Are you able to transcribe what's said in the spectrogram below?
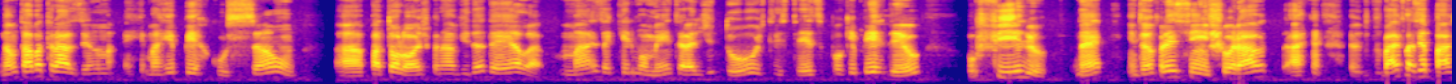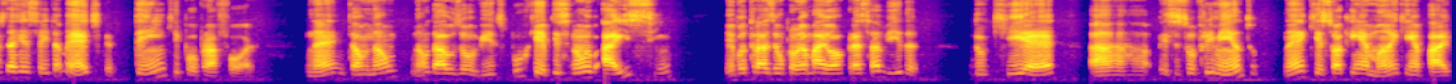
não estava trazendo uma, uma repercussão uh, patológica na vida dela, mas aquele momento era de dor, de tristeza, porque perdeu o filho, né? Então eu falei assim, chorar vai fazer parte da receita médica, tem que pôr para fora, né? Então não não dá os ouvidos, por quê? Porque senão aí sim eu vou trazer um problema maior para essa vida do que é a, esse sofrimento, né? Que só quem é mãe, quem é pai,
